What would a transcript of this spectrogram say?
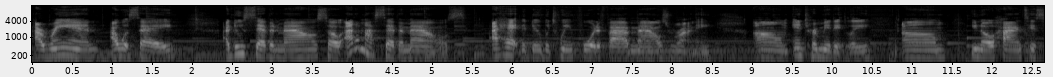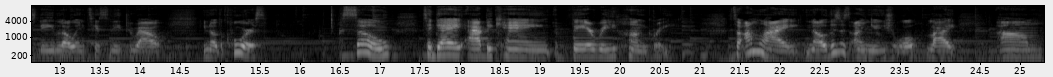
I ran, I would say I do 7 miles. So out of my 7 miles, I had to do between 4 to 5 miles running um intermittently. Um you know, high intensity, low intensity throughout, you know, the course. So today I became very hungry. So I'm like, no, this is unusual. Like, um,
